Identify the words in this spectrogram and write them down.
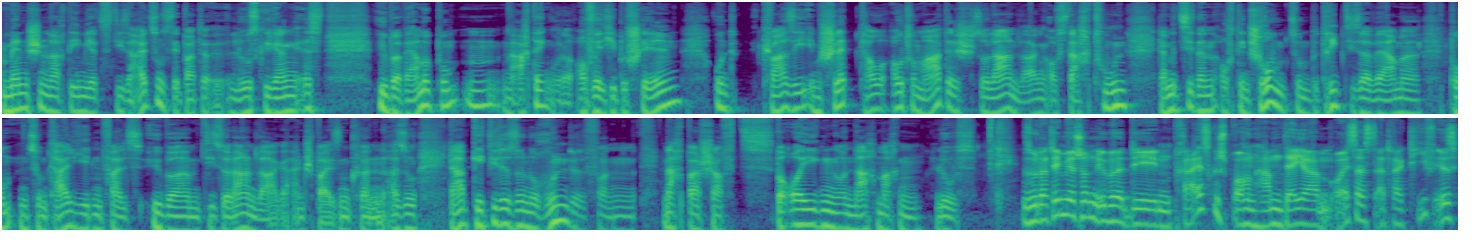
Menschen, nachdem jetzt diese Heizungsdebatte äh, losgegangen ist, über Wärmepumpen nachdenken oder auch welche bestellen und quasi im Schlepptau automatisch Solaranlagen aufs Dach tun, damit sie dann auch den Strom zum Betrieb dieser Wärmepumpen zum Teil jedenfalls über die Solaranlage einspeisen können. Also da geht wieder so eine Runde von Nachbarschaftsbeäugen und Nachmachen los. So, nachdem wir schon über den Preis gesprochen haben, der ja äußerst attraktiv ist,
